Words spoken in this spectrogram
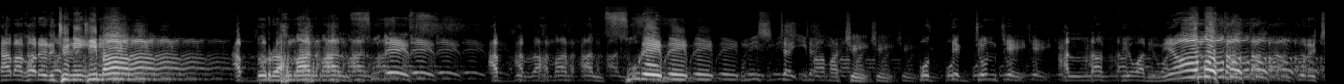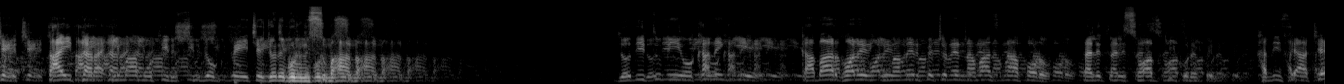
কাবা ঘরের যিনি ইমাম আব্দুর রহমান আল সুদেশ আব্দুর রহমান আল সুরে উনিশটা ইমাম আছে। প্রত্যেক জনকে আল্লাহ দেওয়া নিয়ামত দান করেছে। তাই তারা ইমামতির সুযোগ পেয়েছে। জোরে বলুন সুবহানাল্লাহ। যদি তুমি ওখানে গিয়ে কাবার ঘরের ইমামের পেছনে নামাজ না পড়ো তাহলে তুমি সব কি করে পেলে? হাদিসে আছে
